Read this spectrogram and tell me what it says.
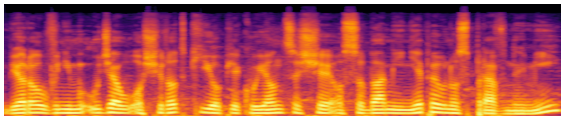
Biorą w nim udział ośrodki opiekujące się osobami niepełnosprawnymi,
